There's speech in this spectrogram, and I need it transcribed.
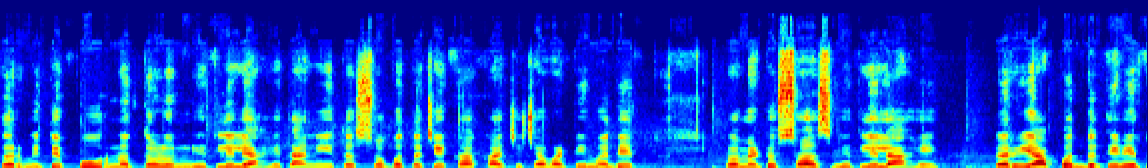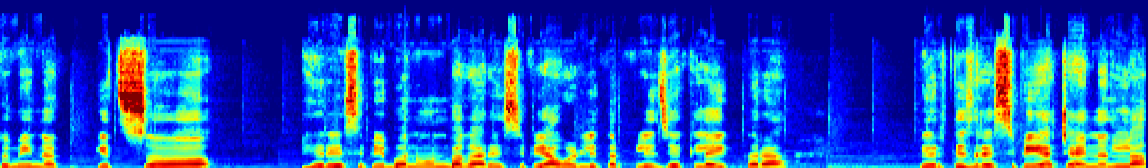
तर मी ते पूर्ण तळून घेतलेले आहेत आणि इथं सोबतच एका काचेच्या वाटीमध्ये टोमॅटो सॉस घेतलेला आहे. तर या पद्धतीने तुम्ही नक्कीच ही रेसिपी बनवून बघा. रेसिपी आवडली तर प्लीज एक लाईक करा. कीर्तीज रेसिपी या चॅनलला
